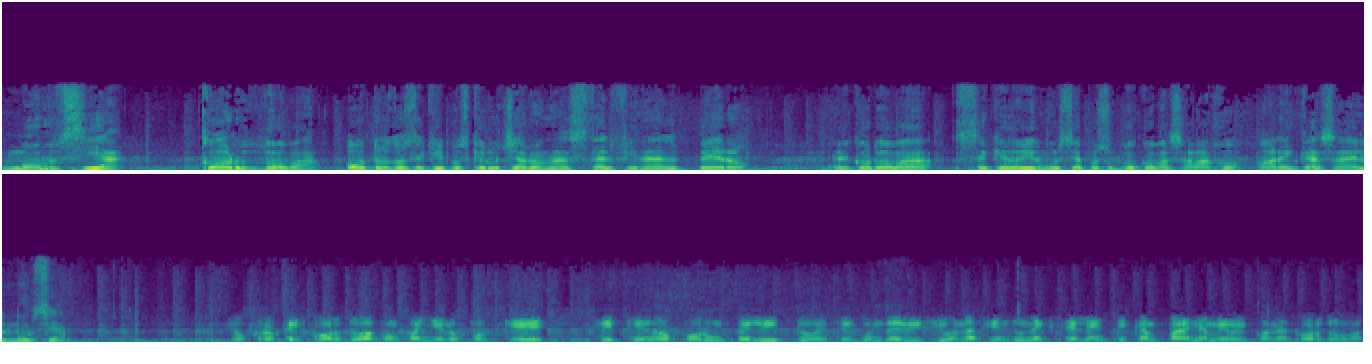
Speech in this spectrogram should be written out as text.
Murcia, Córdoba. Otros dos equipos que lucharon hasta el final, pero el Córdoba se quedó y el Murcia pues un poco más abajo. Ahora en casa, el Murcia yo creo que el Córdoba, compañero, porque se quedó por un pelito en segunda división haciendo una excelente campaña. Me voy con el Córdoba.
